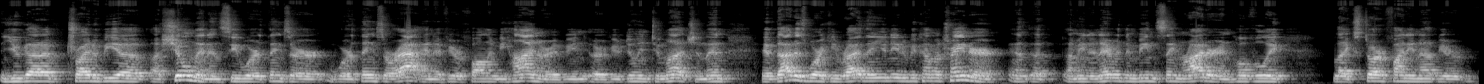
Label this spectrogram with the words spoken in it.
you got to try to be a, a showman and see where things are where things are at, and if you're falling behind or if you or if you're doing too much, and then if that is working right, then you need to become a trainer. And uh, I mean, and everything being the same rider, and hopefully like start finding up your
